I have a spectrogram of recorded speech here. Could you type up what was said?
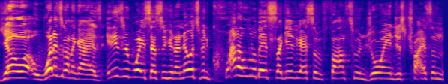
Yo, what is going on guys? It is your boy Setsu here and I know it's been quite a little bit since I gave you guys some fonts to enjoy and just try some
